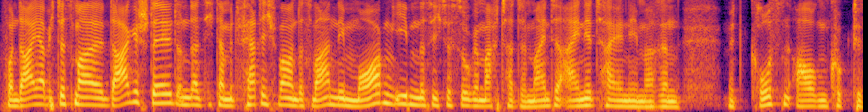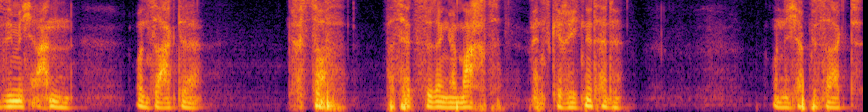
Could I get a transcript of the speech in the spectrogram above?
Von daher habe ich das mal dargestellt und als ich damit fertig war, und das war an dem Morgen eben, dass ich das so gemacht hatte, meinte eine Teilnehmerin, mit großen Augen guckte sie mich an und sagte, Christoph, was hättest du denn gemacht, wenn es geregnet hätte? Und ich habe gesagt,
